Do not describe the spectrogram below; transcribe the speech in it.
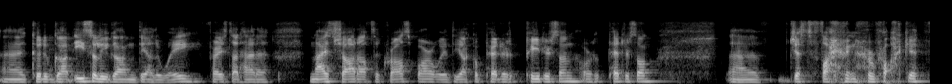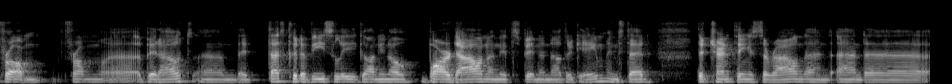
Uh, could have gone easily gone the other way. Färjestad had a nice shot off the crossbar with Jakob Peter, Peterson or Peterson, uh, just firing a rocket from from uh, a bit out. Um, they, that could have easily gone, you know, bar down, and it's been another game. Instead, they turn things around, and and uh,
